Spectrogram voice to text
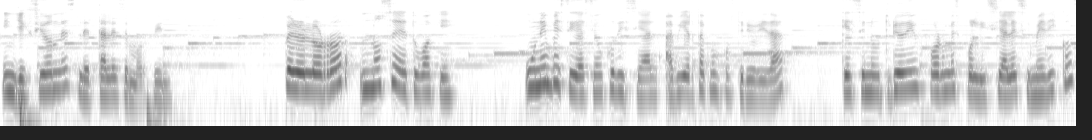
inyecciones letales de morfina. Pero el horror no se detuvo aquí. Una investigación judicial abierta con posterioridad, que se nutrió de informes policiales y médicos,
